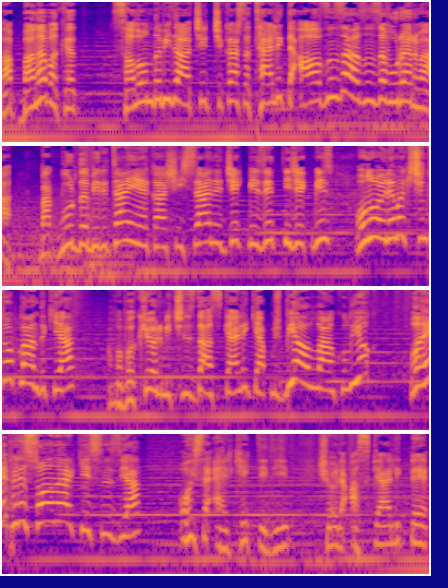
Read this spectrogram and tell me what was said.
La bana bakın. Salonda bir daha çıt çıkarsa terlikle ağzınıza ağzınıza vurarım ha. Bak burada Britanya'ya karşı isyan edecek miyiz etmeyecek miyiz? Onu oylamak için toplandık ya. Ama bakıyorum içinizde askerlik yapmış bir Allah'ın kulu yok. Ulan hepiniz soğan erkeğisiniz ya. Oysa erkek dediğin şöyle askerlikle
